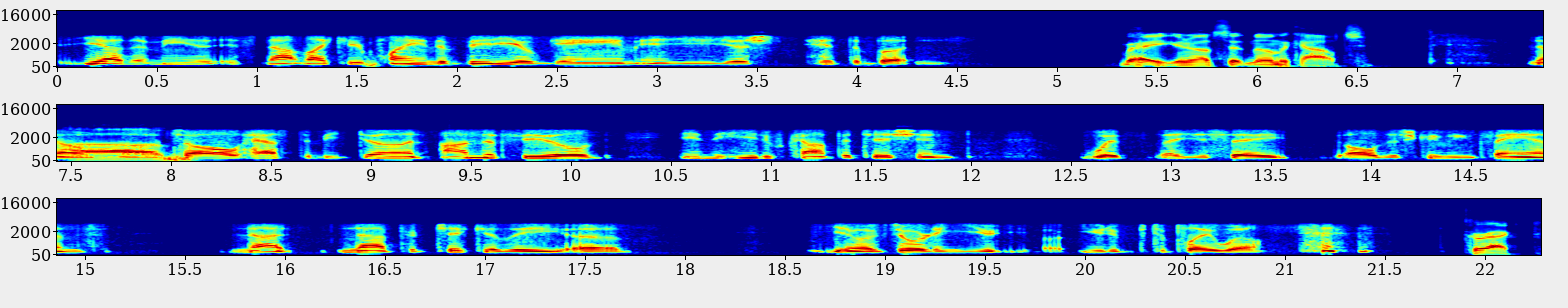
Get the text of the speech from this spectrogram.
Yeah, I mean, it's not like you're playing the video game and you just hit the button. Right, you're not sitting on the couch. No, um, no, it all has to be done on the field in the heat of competition with, as you say, all the screaming fans. Not, not particularly, uh, you know, exhorting you you to, to play well. correct,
